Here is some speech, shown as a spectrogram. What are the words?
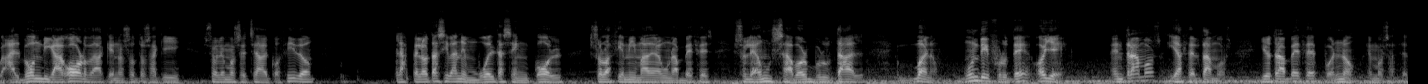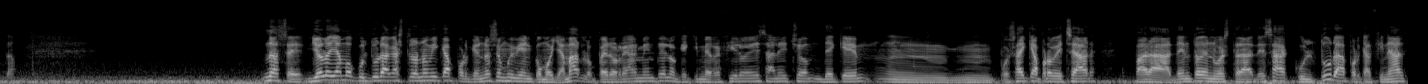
albóndiga gorda que nosotros aquí solemos echar al cocido. Las pelotas iban envueltas en col, solo hacía mi madre algunas veces, eso le da un sabor brutal. Bueno, un disfrute. Oye, entramos y acertamos. Y otras veces, pues no, hemos acertado. No sé, yo lo llamo cultura gastronómica porque no sé muy bien cómo llamarlo, pero realmente lo que me refiero es al hecho de que mm, pues hay que aprovechar para dentro de nuestra de esa cultura, porque al final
